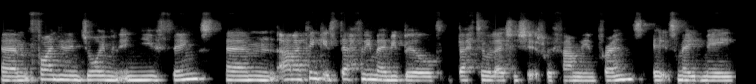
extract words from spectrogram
um, finding enjoyment in new things. Um, and I think it's definitely made me build better relationships with family and friends. It's made me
